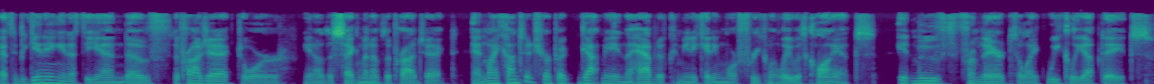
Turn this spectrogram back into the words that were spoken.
at the beginning and at the end of the project or you know the segment of the project and my content sherpa got me in the habit of communicating more frequently with clients it moved from there to like weekly updates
